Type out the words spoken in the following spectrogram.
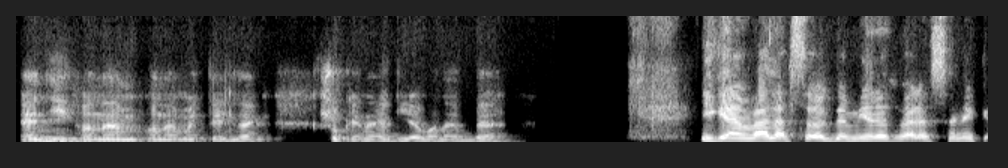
ennyi, hanem, hanem hogy tényleg sok energia van ebbe. Igen, válaszolok, de mielőtt válaszolnék,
